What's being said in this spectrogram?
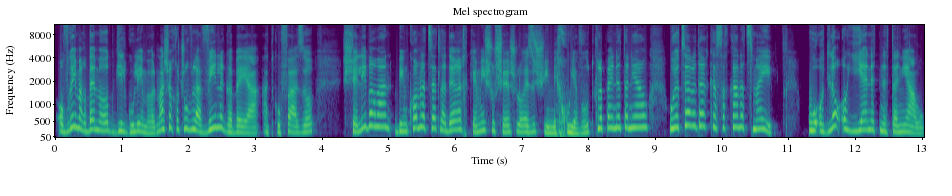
עוברים הרבה מאוד גלגולים, אבל מה שחשוב להבין לגבי התקופה הזאת, שליברמן, במקום לצאת לדרך כמישהו שיש לו איזושהי מחויבות כלפי נתניהו, הוא יוצא לדרך כשחקן עצמאי. הוא עוד לא עוין את נתניהו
